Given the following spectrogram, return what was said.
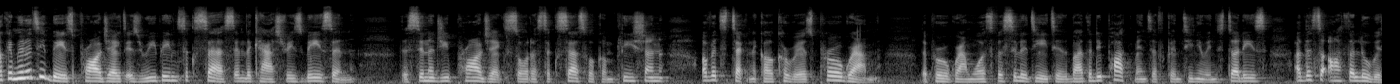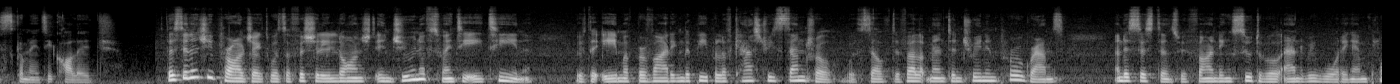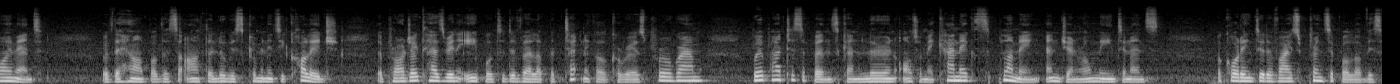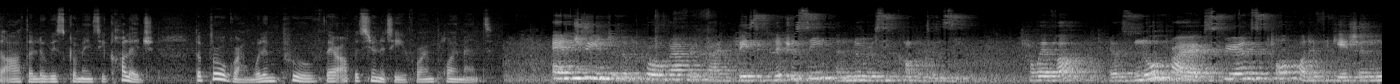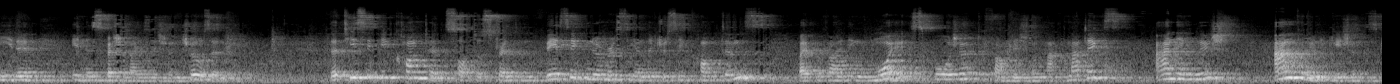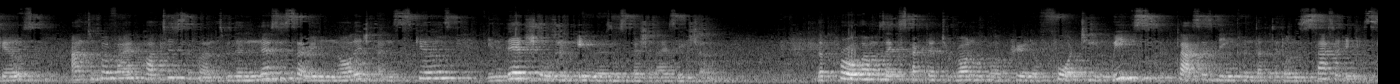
A community-based project is reaping success in the Castries Basin. The Synergy project saw the successful completion of its technical careers program. The program was facilitated by the Department of Continuing Studies at the Sir Arthur Lewis Community College. The Synergy project was officially launched in June of 2018 with the aim of providing the people of Castries Central with self-development and training programs and assistance with finding suitable and rewarding employment. With the help of the Sir Arthur Lewis Community College, the project has been able to develop a technical careers program where participants can learn auto mechanics, plumbing, and general maintenance. According to the Vice Principal of the Sir Arthur Lewis Community College, the program will improve their opportunity for employment. Entry into the program required basic literacy and numeracy competency. However, there was no prior experience or qualification needed in the specialization chosen. The TCP content sought to strengthen basic numeracy and literacy competence by providing more exposure to foundational mathematics and English and communication skills and to provide participants with the necessary knowledge and skills in their chosen areas of specialization. The program is expected to run over a period of 14 weeks, with classes being conducted on Saturdays.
